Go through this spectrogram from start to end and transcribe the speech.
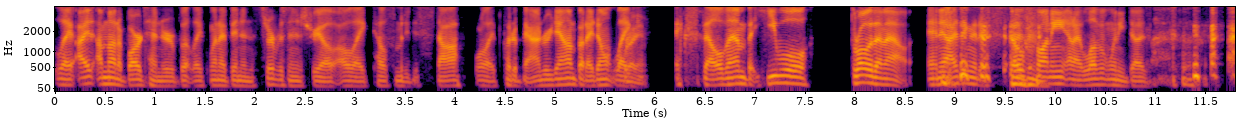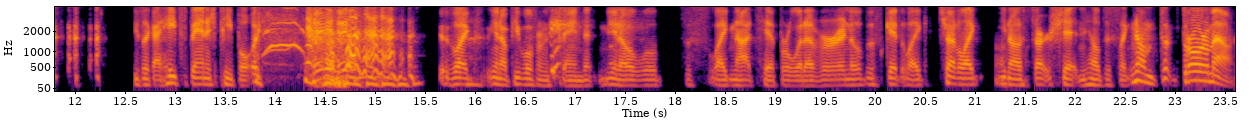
like I, I'm not a bartender, but like when I've been in the service industry, I'll, I'll like tell somebody to stop or like put a boundary down, but I don't like Right. expel them. But he will throw them out, and I think that is so funny, and I love it when he does. He's like, I hate Spanish people. it's like you know people from Spain that you know will just like not tip or whatever, and he'll just get like try to like you uh-huh. know start shit, and he'll just like no, I'm th- throwing him out.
